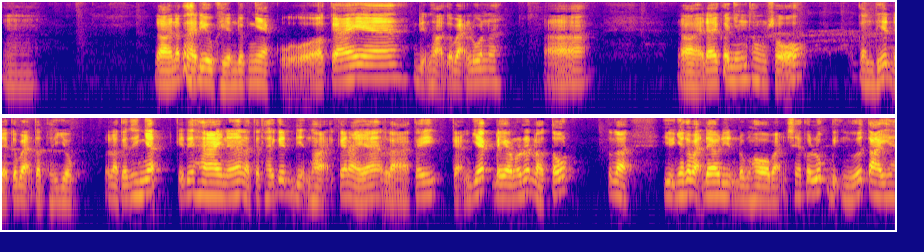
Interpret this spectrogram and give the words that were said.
Ừ. rồi, nó có thể điều khiển được nhạc của cái điện thoại của bạn luôn à. rồi, đây có những thông số cần thiết để các bạn tập thể dục đó là cái thứ nhất. Cái thứ hai nữa là cái thấy cái điện thoại cái này á, là cái cảm giác đeo nó rất là tốt. Tức là ví dụ như các bạn đeo điện đồng hồ bạn sẽ có lúc bị ngứa tay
